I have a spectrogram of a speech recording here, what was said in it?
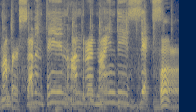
Number 1796. Ah,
